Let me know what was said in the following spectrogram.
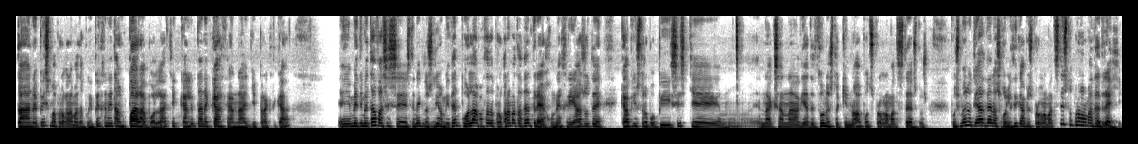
Τα ανεπίσημα προγράμματα που υπήρχαν ήταν πάρα πολλά και καλύπτανε κάθε ανάγκη πρακτικά. Ε, με τη μετάβαση σε, στην έκδοση 2.0, πολλά από αυτά τα προγράμματα δεν τρέχουν. Χρειάζονται κάποιες τροποποιήσεις και να ξαναδιατεθούν στο κοινό από τους προγραμματιστές τους. Που σημαίνει ότι αν δεν ασχοληθεί κάποιος προγραμματιστής, το πρόγραμμα δεν τρέχει.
